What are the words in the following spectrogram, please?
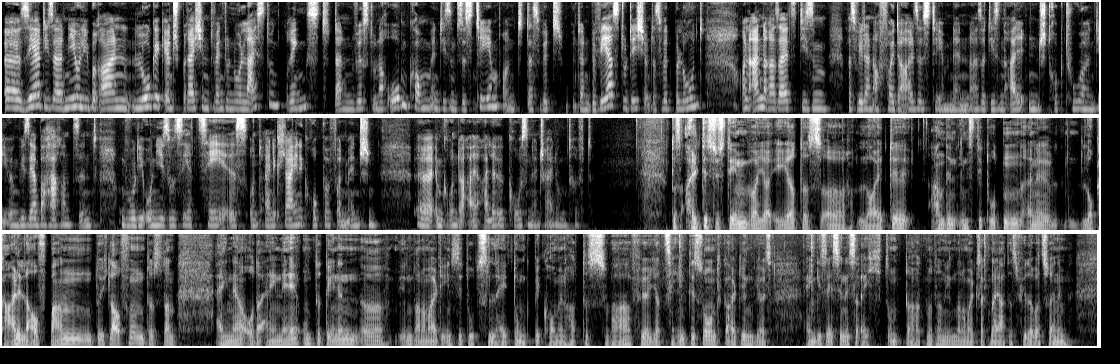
äh, sehr dieser neoliberalen Logik entsprechend, wenn du nur Leistung bringst, dann wirst du nach oben kommen in diesem System und das wird, dann bewährst du dich und das wird belohnt. Und andererseits diesem, was wir dann auch Feudalsystem nennen, also diesen alten Strukturen, die irgendwie sehr beharrend sind und wo die Uni so sehr zäh ist und eine kleine Gruppe von Menschen äh, im Grunde all, alle großen Entscheidungen trifft. Das alte System war ja eher, dass äh, Leute an den Instituten eine lokale Laufbahn durchlaufen, dass dann einer oder eine unter denen äh, irgendwann einmal die Institutsleitung bekommen hat. Das war für Jahrzehnte so und galt irgendwie als eingesessenes Recht. Und da hat man dann irgendwann einmal gesagt, naja, das führt aber zu einem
